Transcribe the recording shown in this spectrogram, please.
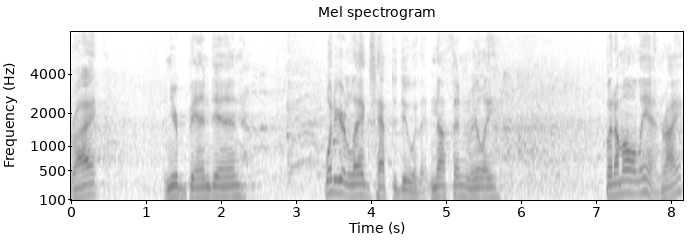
right? And you're bending. What do your legs have to do with it? Nothing, really. But I'm all in, right?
